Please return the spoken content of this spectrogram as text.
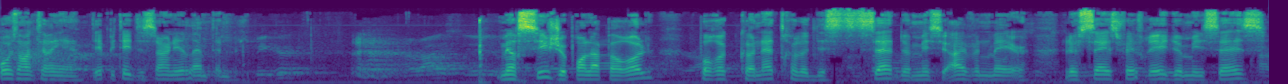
aux Ontariens. Député de Sarnia-Lambton. Merci. Je prends la parole pour reconnaître le décès de M. Ivan Mayer le 16 février 2016,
